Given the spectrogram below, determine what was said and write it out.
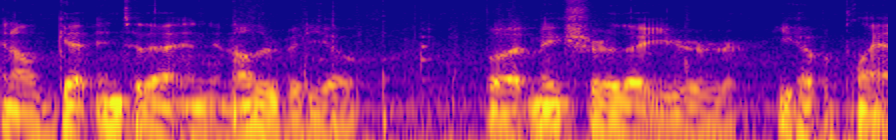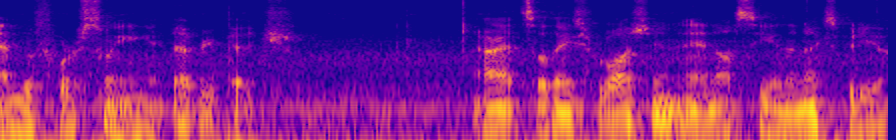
And I'll get into that in another video, but make sure that you're you have a plan before swinging every pitch. Alright, so thanks for watching, and I'll see you in the next video.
